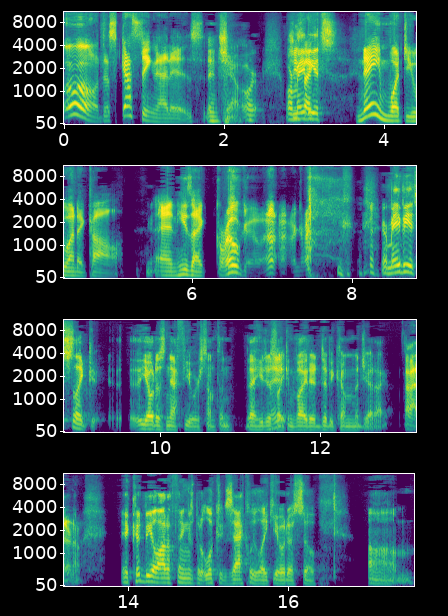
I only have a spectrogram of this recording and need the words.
oh, disgusting that is." And she, Yeah, or or maybe like- it's name what do you want to call? And he's like, "Grogu." or maybe it's like Yoda's nephew or something that he just Maybe. like invited to become a Jedi. I don't know. It could be a lot of things, but it looked exactly like Yoda. So, um,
